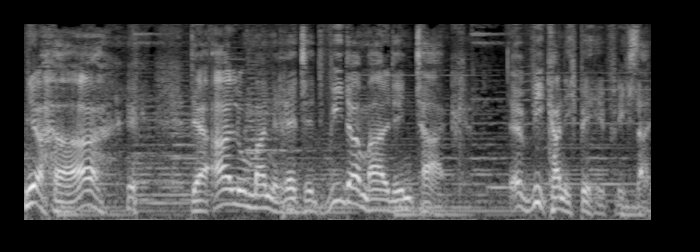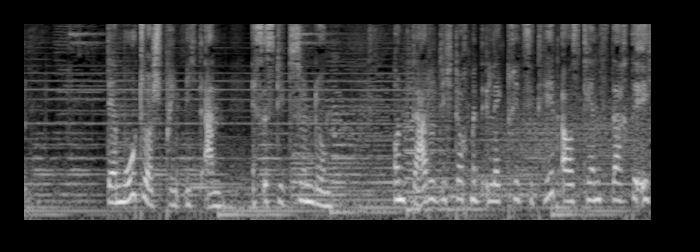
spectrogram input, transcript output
Ja, der Alumann rettet wieder mal den Tag. Äh, Wie kann ich behilflich sein? Der Motor springt nicht an. Es ist die Zündung. Und da du dich doch mit Elektrizität auskennst, dachte ich,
